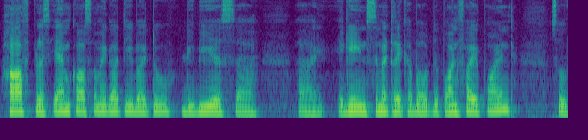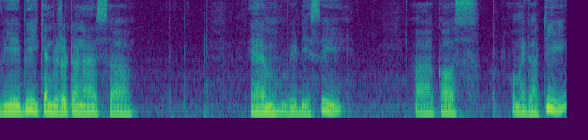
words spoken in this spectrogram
half plus m cos omega t by 2 dB is uh, uh, again symmetric about the 0.5 point. So, VAB can be written as m VDC cos omega t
